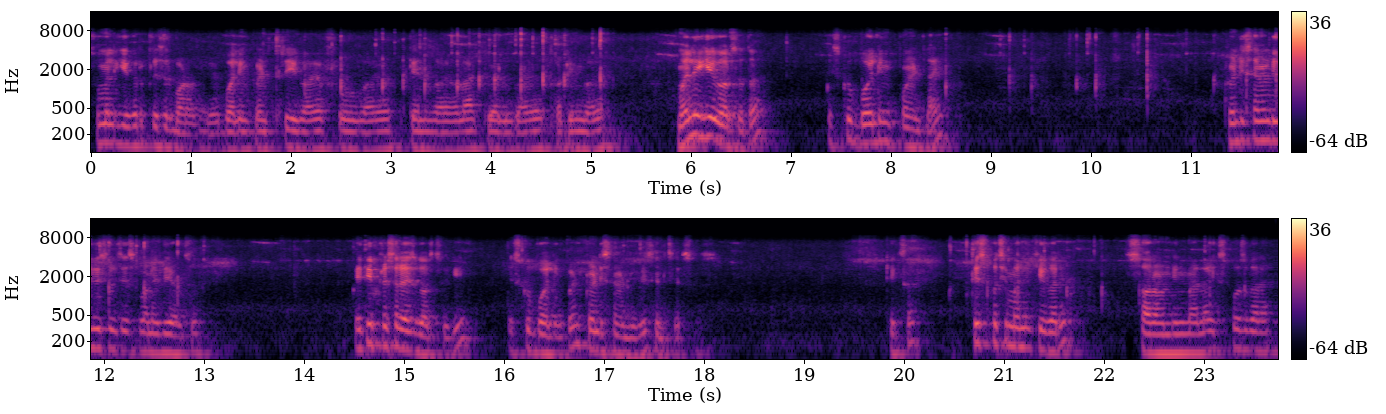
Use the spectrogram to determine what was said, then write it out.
सो मैले के गरेँ प्रेसर बढाउँदै गएँ बोइलिङ पोइन्ट थ्री गयो फोर गयो टेन गयो होला टुवेल्भ गयो थर्टिन गयो। मैले के गर्छु त? यसको बोइलिङ पोइन्टलाई ट्वेन्टी सेभेन डिग्री सेल्सियस बनाइदिइहाल्छु। यति प्रेसराइज गर्छु कि यसको boiling point twenty seven degree Celsius होस्। ठिक छ? त्यसपछि मैले के गरेँ? सराउन्डिङमा एक्सपोज गराएँ।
